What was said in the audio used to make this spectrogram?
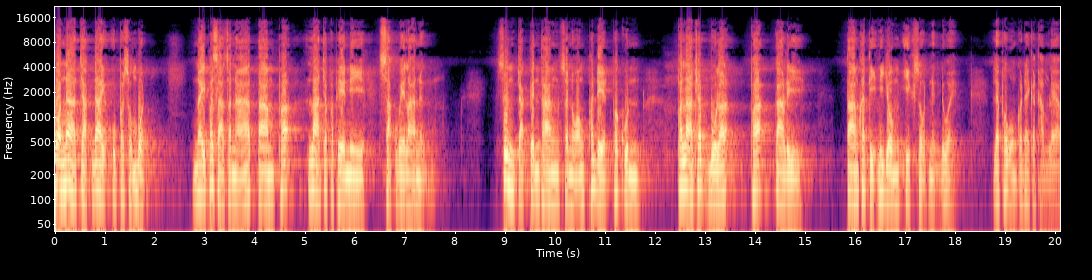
ก็น่าจักได้อุปสมบท ในพระศาสนาตามพระราชประเพณี สักเวลาหนึ่ง ซึ่งจักเป็นทางสนองพระเดชพระคุณ พระราชบุรพระกาลี ตามคตินิยมอีกโสดหนึ่งด้วย และพระองค์ก็ได้กระทำแล้ว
